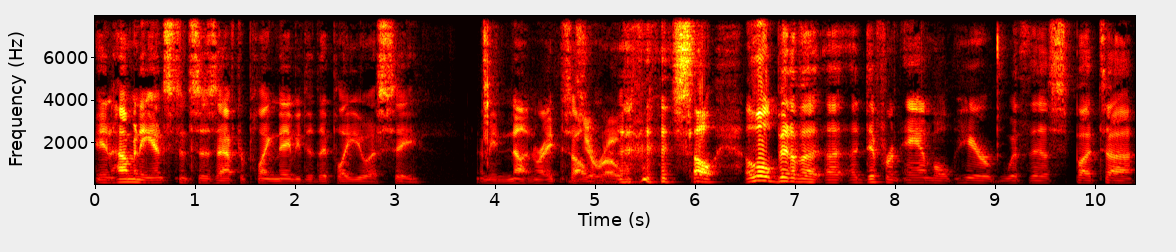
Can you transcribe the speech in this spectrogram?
In how many instances after playing Navy did they play USC? I mean, none, right? So, Zero. so a little bit of a, a, a different animal here with this, but uh,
